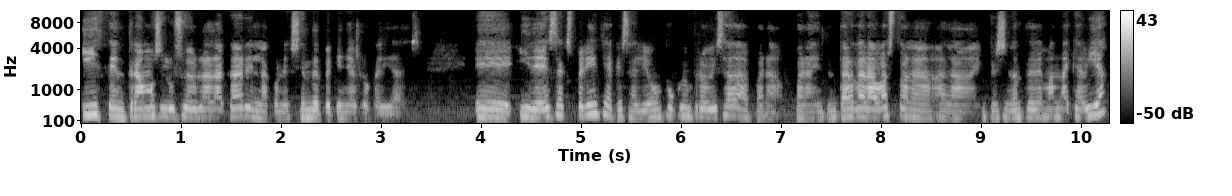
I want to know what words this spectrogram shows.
y centramos el uso de BlaBlaCar en la conexión de pequeñas localidades. Eh, y de esa experiencia que salió un poco improvisada para, para intentar dar abasto a la, a la impresionante demanda que había,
